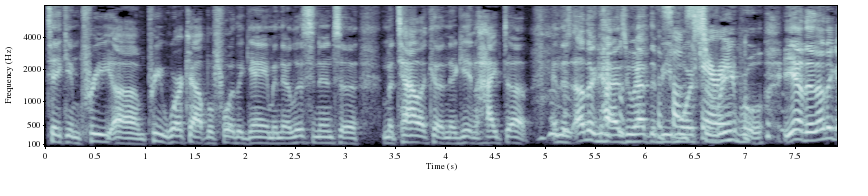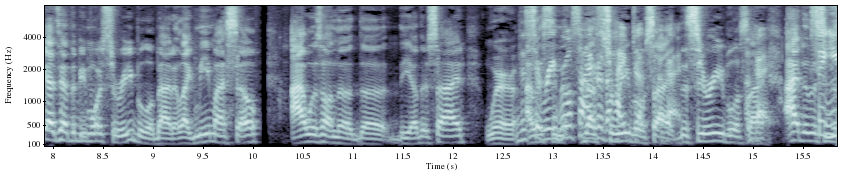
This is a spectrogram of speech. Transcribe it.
taking pre um, pre workout before the game and they're listening to Metallica and they're getting hyped up. And there's other guys who have to be more scary. cerebral. Yeah, there's other guys who have to be more cerebral about it. Like me myself, I was on the the, the other side where the I cerebral to, side the or the cerebral side, okay. the cerebral side. Okay. I had to listen so you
